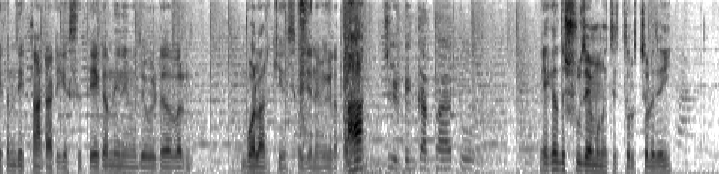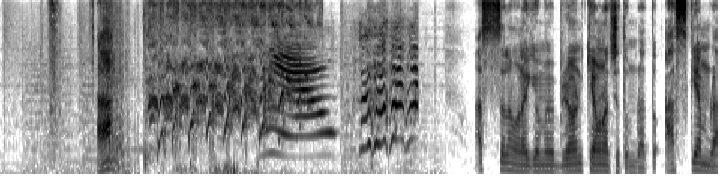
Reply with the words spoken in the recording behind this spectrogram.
এখান দিয়ে কাঁটা ঠিক আছে? তো এখান দিয়ে নেমে যাব এটা আবার বলার কি আছে? ওই যে নেমে গেলাম। আহা! চিটিং এখানে তো সুজাই মনে হচ্ছে চল চলে যাই। হ্যাঁ আসসালামু আলাইকুম ব্রন কেমন আছো তোমরা? তো আজকে আমরা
